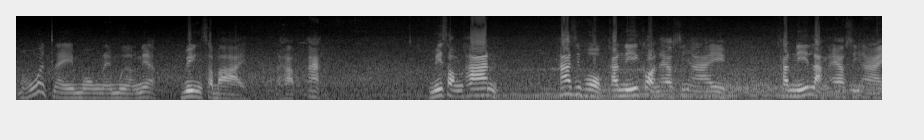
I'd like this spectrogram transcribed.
โอ้ในเมองในเมืองเนี่ยวิ่งสบายนะครับอะมี 2 คัน 56 คันนี้ก่อน LCI คันนี้หลัง LCI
